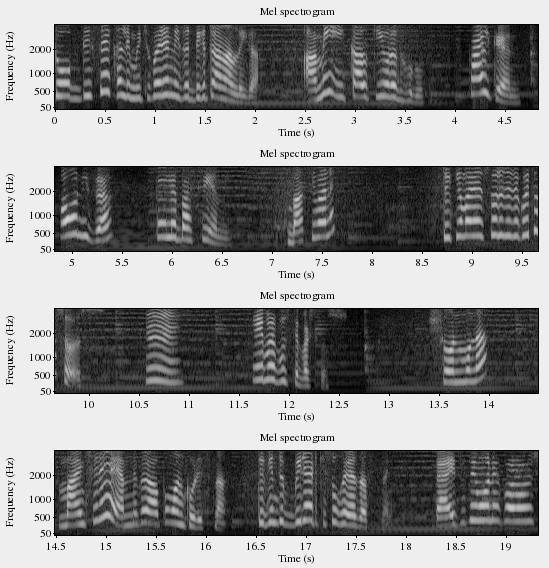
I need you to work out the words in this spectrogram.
টোপ দিছে খালি মিঠু ভাইরে নিজের দিকে টানা লেগা। আমি কাল কি ওরে ধরু। কাল কেন? ও নিজা তাহলে বাসি আমি। বাসি মানে? তুই কি মানে চলে যেতে কইতেছস? হুম এবার বুঝতে পারছোস। শোন মোনা মাইন্ডসে রে এমনি করে অপমান করিস না। তুই কিন্তু বিরাট কিছু হয়ে যাস নাই। তাই যদি মনে করস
